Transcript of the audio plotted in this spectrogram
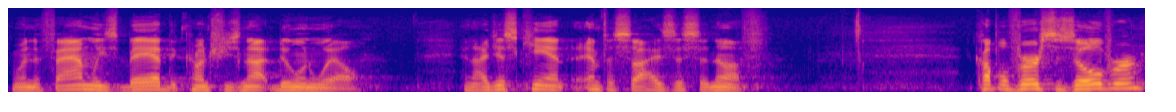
When the family's bad, the country's not doing well. And I just can't emphasize this enough. A couple verses over,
